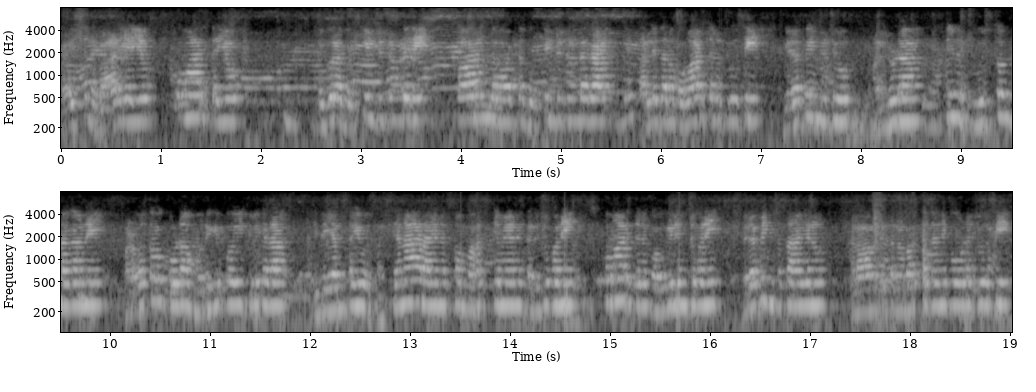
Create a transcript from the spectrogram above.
వైష్ణు భార్యయు కుమార్తెయు మిగుల దుఃఖించుచుండని వారందరూ అట్లా గుర్తించుండగా తల్లి తన కుమార్తెను చూసి విలపించుచు అల్లుడా నేను చూస్తుండగానే పడవతో కూడా మునిగిపోయి కదా. ఇది ఎంతయో సత్యనారాయణ మహత్యమే అని తలుచుకొని కుమార్తెను కౌగిలించుకొని విలపించసాగను. కళావతి తన భర్తని కూడా చూసి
